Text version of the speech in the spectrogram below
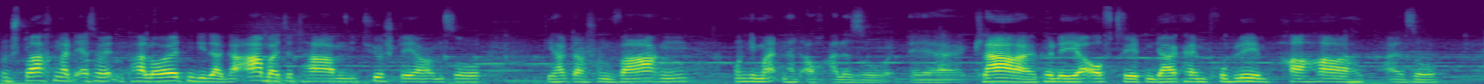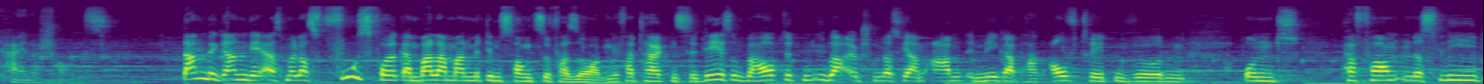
und sprachen halt erstmal mit ein paar Leuten, die da gearbeitet haben, die Türsteher und so, die halt da schon waren und die meinten halt auch alle so, äh, klar, könnt ihr hier auftreten, gar kein Problem, haha, also keine Chance. Dann begannen wir erstmal das Fußvolk am Ballermann mit dem Song zu versorgen. Wir verteilten CDs und behaupteten überall schon, dass wir am Abend im Megapark auftreten würden und performten das Lied.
